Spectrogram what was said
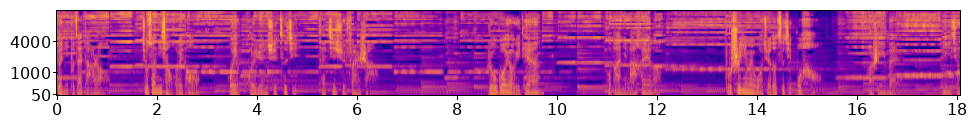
对你不再打扰。就算你想回头，我也不会允许自己再继续犯傻。如果有一天我把你拉黑了，不是因为我觉得自己不好，而是因为你已经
